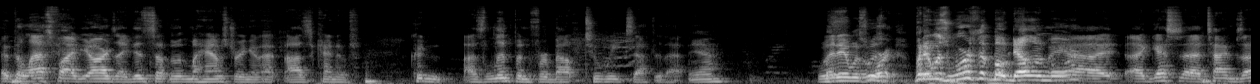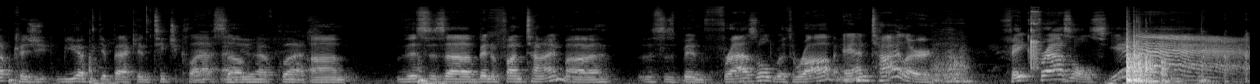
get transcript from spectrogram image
at the last five yards, I did something with my hamstring, and I, I was kind of couldn't. I was limping for about two weeks after that. Yeah. But it was, worth. But it was worth it, Bodell and Moore. Uh, I guess uh, time's up because you you have to get back and teach a class. I so do have class. um, this has uh, been a fun time. Uh, this has been Frazzled with Rob and Tyler. Fake Frazzles. Yeah!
